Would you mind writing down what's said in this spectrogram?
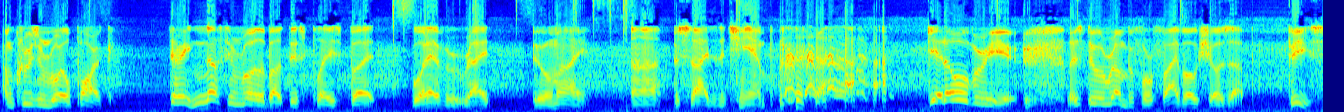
I'm cruising Royal Park. There ain't nothing royal about this place, but whatever, right? Who am I? Uh, besides the champ. Get over here. Let's do a run before 5 shows up. Peace.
